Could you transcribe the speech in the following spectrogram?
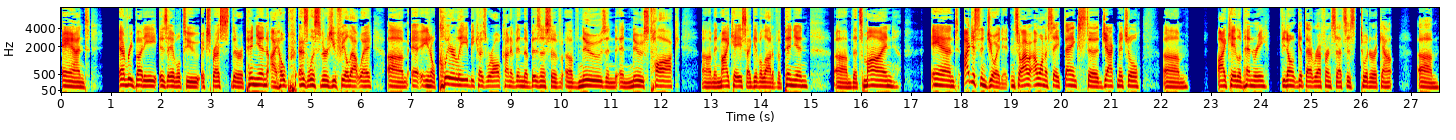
and everybody is able to express their opinion. I hope as listeners you feel that way. Um, eh, you know, clearly because we're all kind of in the business of, of news and, and news talk. Um, in my case, I give a lot of opinion um, that's mine, and I just enjoyed it. And so I, I want to say thanks to Jack Mitchell, um, I Caleb Henry. If you don't get that reference, that's his Twitter account. Um,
